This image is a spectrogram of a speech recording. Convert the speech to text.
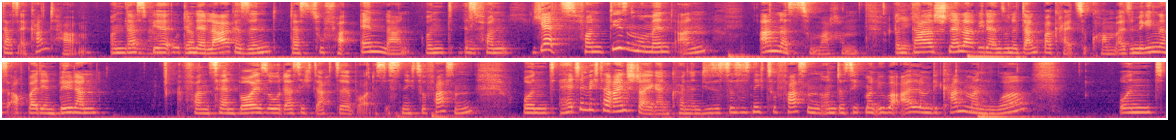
das erkannt haben und dass genau, wir in der Lage sind, das zu verändern und Richtig. es von jetzt, von diesem Moment an anders zu machen und Richtig. da schneller wieder in so eine Dankbarkeit zu kommen. Also mir ging das auch bei den Bildern von Sandboy so, dass ich dachte, boah, das ist nicht zu fassen und hätte mich da reinsteigern können. Dieses, das ist nicht zu fassen und das sieht man überall und wie kann man nur? Und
